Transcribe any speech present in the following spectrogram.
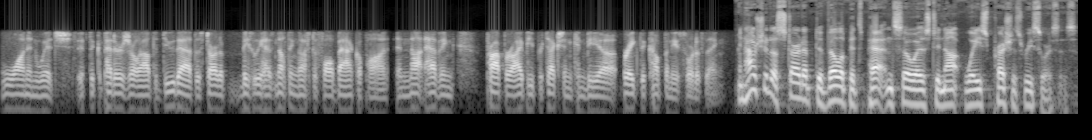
one in which if the competitors are allowed to do that, the startup basically has nothing left to fall back upon. And not having proper IP protection can be a break the company sort of thing. And how should a startup develop its patents so as to not waste precious resources?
